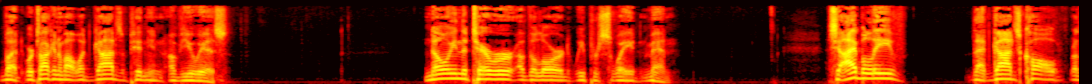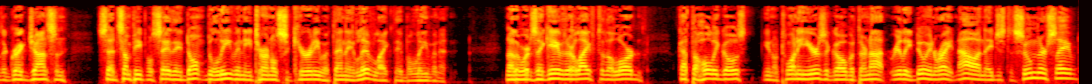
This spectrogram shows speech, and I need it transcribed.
but we're talking about what God's opinion of you is. Knowing the terror of the Lord, we persuade men. See, I believe that God's call, Brother Greg Johnson said some people say they don't believe in eternal security, but then they live like they believe in it. In other words, they gave their life to the Lord, got the Holy Ghost, you know, 20 years ago, but they're not really doing right now, and they just assume they're saved.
